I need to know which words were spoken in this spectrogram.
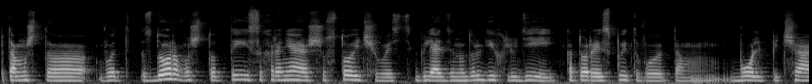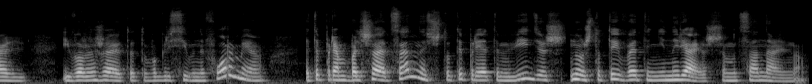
Потому что вот здорово, что ты сохраняешь устойчивость, глядя на других людей, которые испытывают там боль, печаль и выражают это в агрессивной форме, это прям большая ценность, что ты при этом видишь, ну, что ты в это не ныряешь эмоционально.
